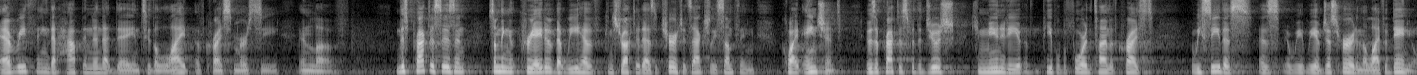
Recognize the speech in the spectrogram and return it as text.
everything that happened in that day into the light of Christ's mercy and love. And this practice isn't something creative that we have constructed as a church, it's actually something quite ancient. It was a practice for the Jewish community of people before the time of Christ. We see this as we, we have just heard in the life of Daniel.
